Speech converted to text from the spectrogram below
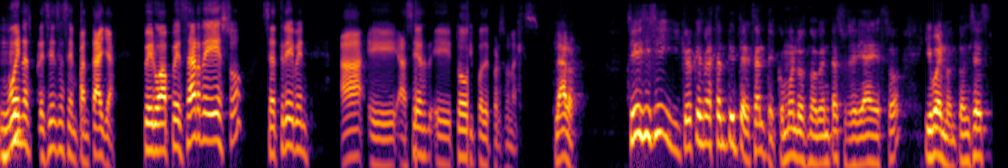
buenas presencias en pantalla, pero a pesar de eso, se atreven a eh, hacer eh, todo tipo de personajes. Claro. Sí, sí, sí, y creo que es bastante interesante cómo en los 90 sucedía eso. Y bueno, entonces,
